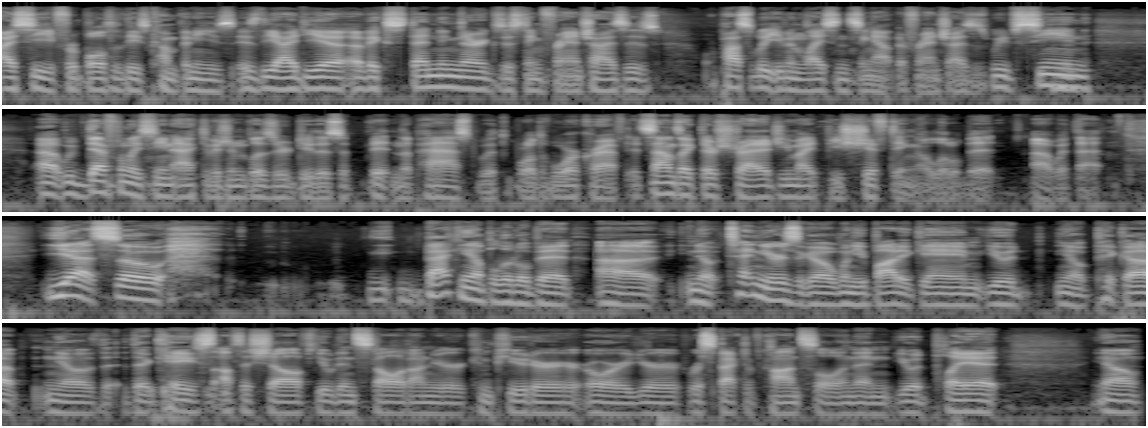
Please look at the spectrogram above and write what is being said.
I see for both of these companies is the idea of extending their existing franchises or possibly even licensing out their franchises. We've seen. Mm-hmm Uh, we've definitely seen Activision Blizzard do this a bit in the past with World of Warcraft. It sounds like their strategy might be shifting a little bit uh, with that. Yeah, so backing up a little bit, uh, you know, 10 years ago when you bought a game, you would, you know, pick up, you know, the, the, case off the shelf, you would install it on your computer or your respective console, and then you would play it, you know,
